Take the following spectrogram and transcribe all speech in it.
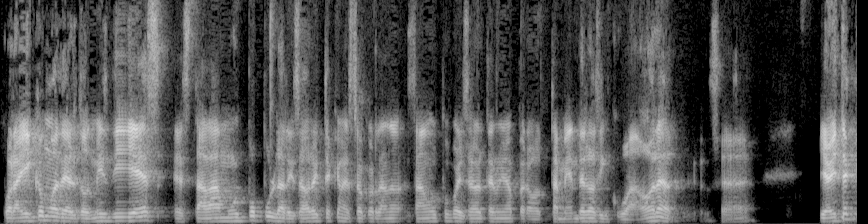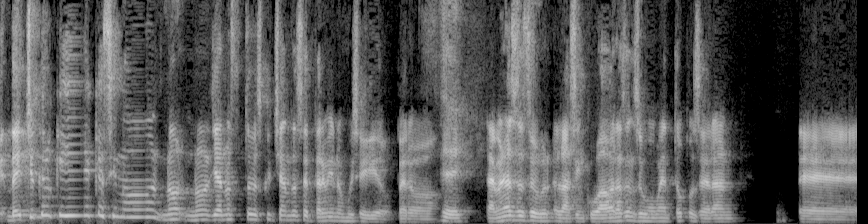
por ahí como del 2010 estaba muy popularizado, ahorita que me estoy acordando, estaba muy popularizado el término, pero también de las incubadoras. O sea, y ahorita, de hecho, creo que ya casi no, no, no, ya no estoy escuchando ese término muy seguido, pero también las, las, incubadoras en su momento, pues eran, eh,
